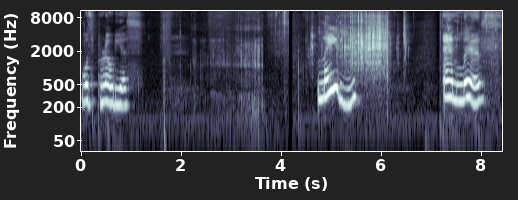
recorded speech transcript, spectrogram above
was Proteus. Lady and Liz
